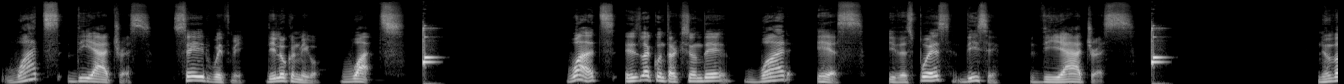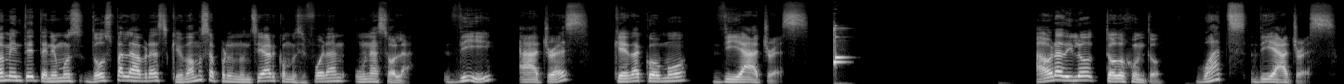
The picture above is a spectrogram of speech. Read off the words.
What's the address? Say it with me. Dilo conmigo. What's. What's es la contracción de what is. Y después dice the address. Nuevamente tenemos dos palabras que vamos a pronunciar como si fueran una sola. The address queda como the address. Ahora dilo todo junto. What's the address?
